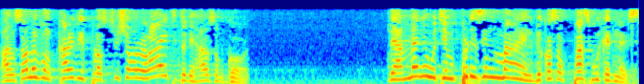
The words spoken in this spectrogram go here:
And some even carry the prostitution right to the house of God. There are many with imprisoned mind because of past wickedness.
